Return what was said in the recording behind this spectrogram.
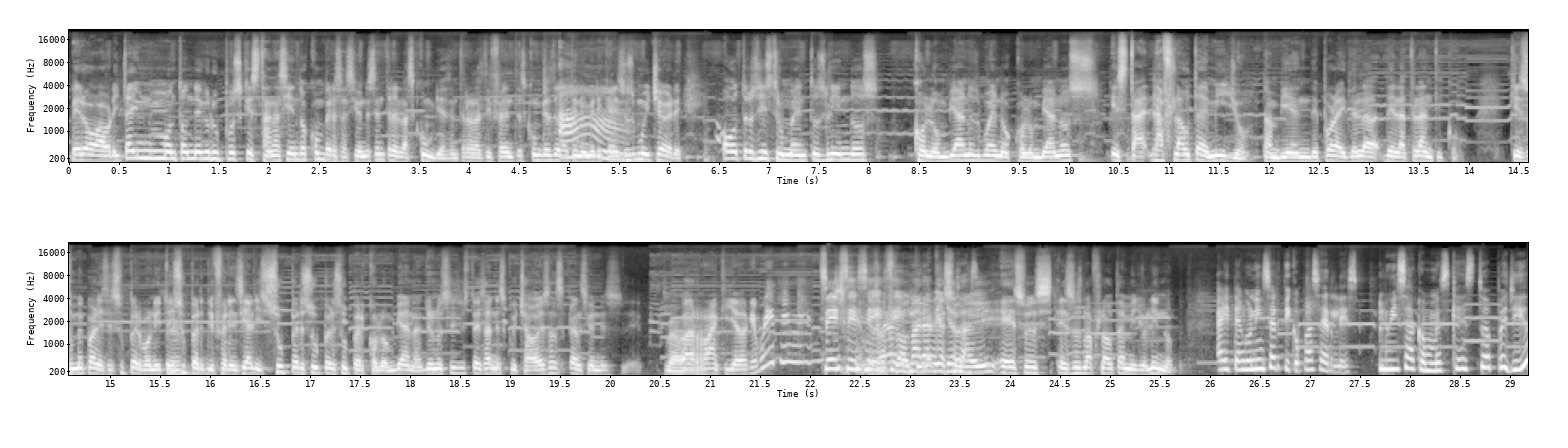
pero ahorita hay un montón de grupos que están haciendo conversaciones entre las cumbias, entre las diferentes cumbias de. Latinoamérica, eso es muy chévere. Otros instrumentos lindos colombianos, bueno, colombianos, está la flauta de millo, también de por ahí del Atlántico. Que eso me parece súper bonito y súper diferencial y súper, súper, súper colombiana. Yo no sé si ustedes han escuchado esas canciones eh, Claro. barranquilladas que... Sí, sí, sí, sí, maravillosas. ahí, eso es, eso es la flauta de millo lindo. Ahí tengo un insertico para hacerles. Luisa, ¿cómo es que es tu apellido?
